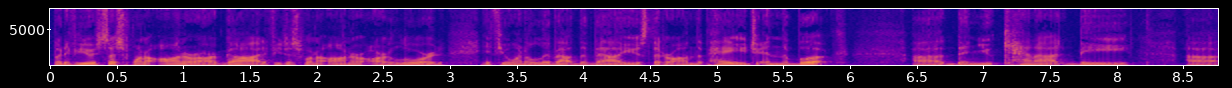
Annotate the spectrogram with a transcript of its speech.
But if you just want to honor our God, if you just want to honor our Lord, if you want to live out the values that are on the page in the book, uh, then you cannot be uh,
